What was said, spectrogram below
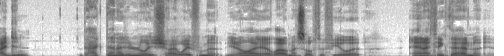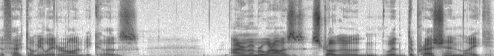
I didn't. Back then, I didn't really shy away from it. You know, I allowed myself to feel it, and I think that had an effect on me later on because I remember when I was struggling with, depression, like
